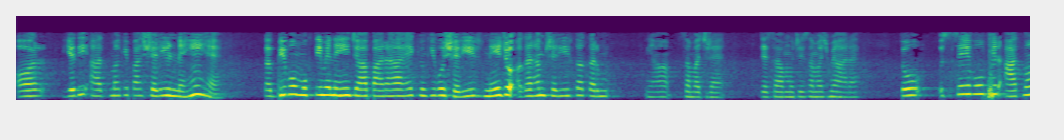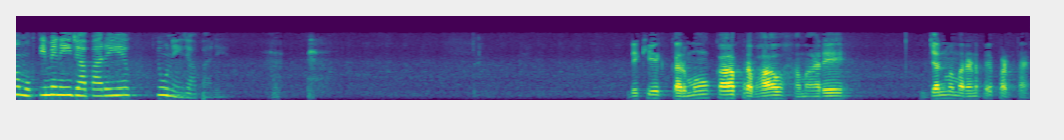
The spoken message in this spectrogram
और यदि आत्मा के पास शरीर नहीं है, तब भी वो मुक्ति में नहीं जा पा रहा है, क्योंकि वो शरीर ने जो, अगर हम शरीर का कर्म यहाँ समझ रहे हैं, जैसा मुझे समझ में आ रहा है तो उससे वो फिर आत्मा मुक्ति में नहीं जा पा रही है, क्यों नहीं जा पा रही है? देखिए, कर्मों का प्रभाव हमारे जन्म मरण पे पड़ता है।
